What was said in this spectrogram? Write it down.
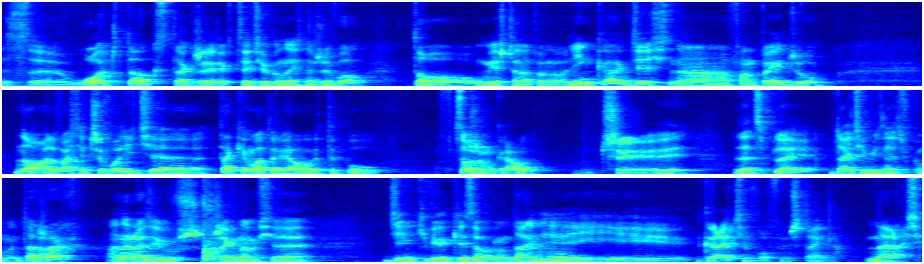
z Watch Dogs, także jak chcecie oglądać na żywo, to umieszczę na pewno linka gdzieś na fanpage'u. No, ale właśnie, czy wolicie takie materiały typu w co żem grał, czy let's playe? Dajcie mi znać w komentarzach, a na razie już żegnam się. Dzięki wielkie za oglądanie i grajcie w Wolfensteina. Na razie.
